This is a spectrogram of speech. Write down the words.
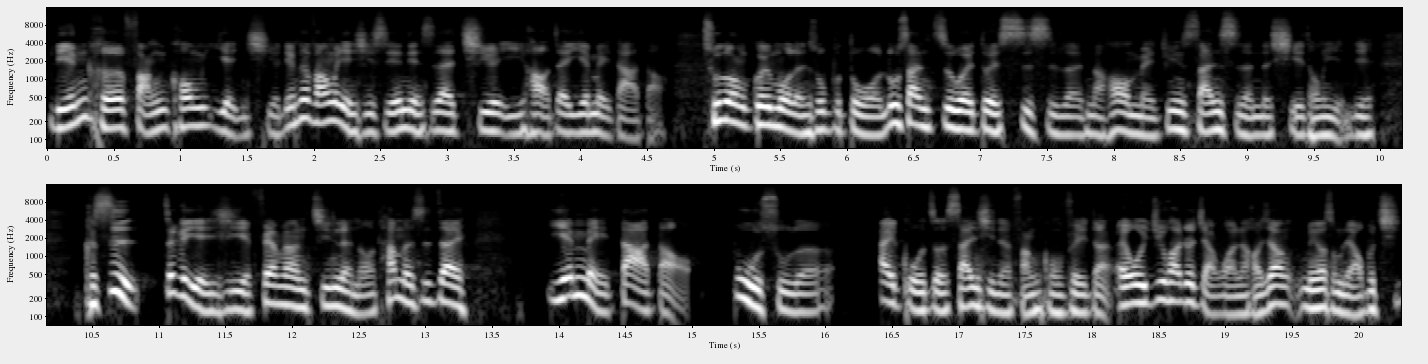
联合防空演习，联合防空演习时间点是在七月一号，在奄美大岛，出动规模人数不多，陆上自卫队四十人，然后美军三十人的协同演练。可是这个演习也非常非常惊人哦，他们是在奄美大岛部署了。爱国者三型的防空飞弹，哎，我一句话就讲完了，好像没有什么了不起。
